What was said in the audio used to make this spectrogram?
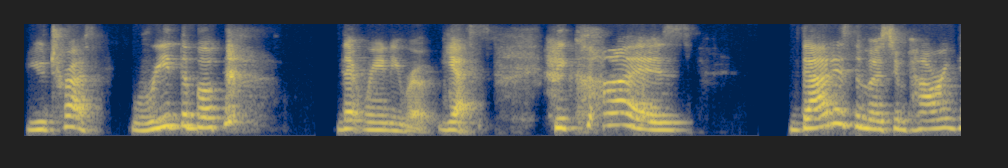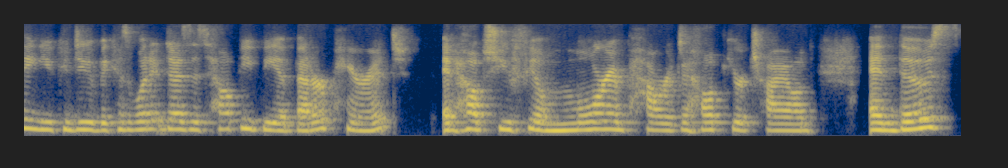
You trust. Read the book that Randi wrote. Yes. Because that is the most empowering thing you can do because what it does is help you be a better parent it helps you feel more empowered to help your child and those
